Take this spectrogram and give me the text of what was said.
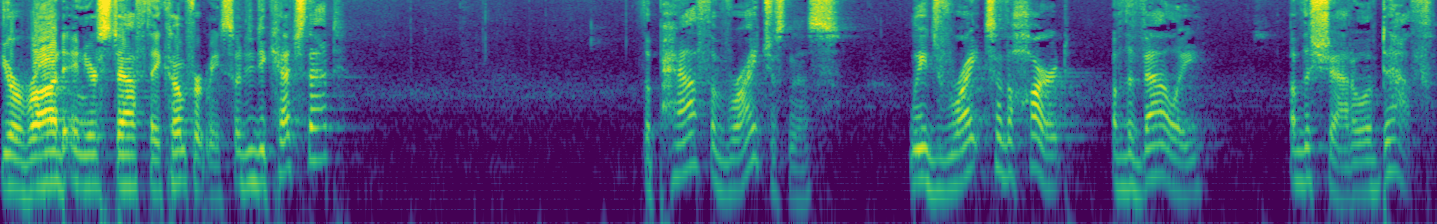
Your rod and your staff, they comfort me. So, did you catch that? The path of righteousness leads right to the heart of the valley of the shadow of death.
